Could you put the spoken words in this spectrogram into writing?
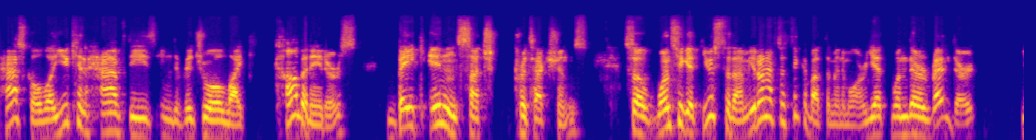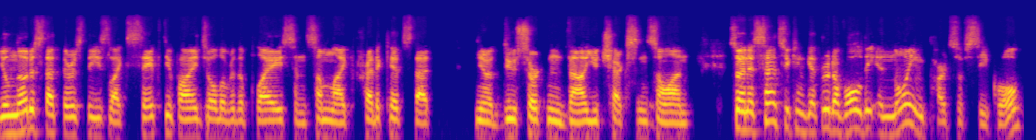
Haskell, well, you can have these individual like combinators bake in such protections. So once you get used to them, you don't have to think about them anymore. Yet when they're rendered, you'll notice that there's these like safe divides all over the place and some like predicates that you know do certain value checks and so on. So in a sense, you can get rid of all the annoying parts of SQL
